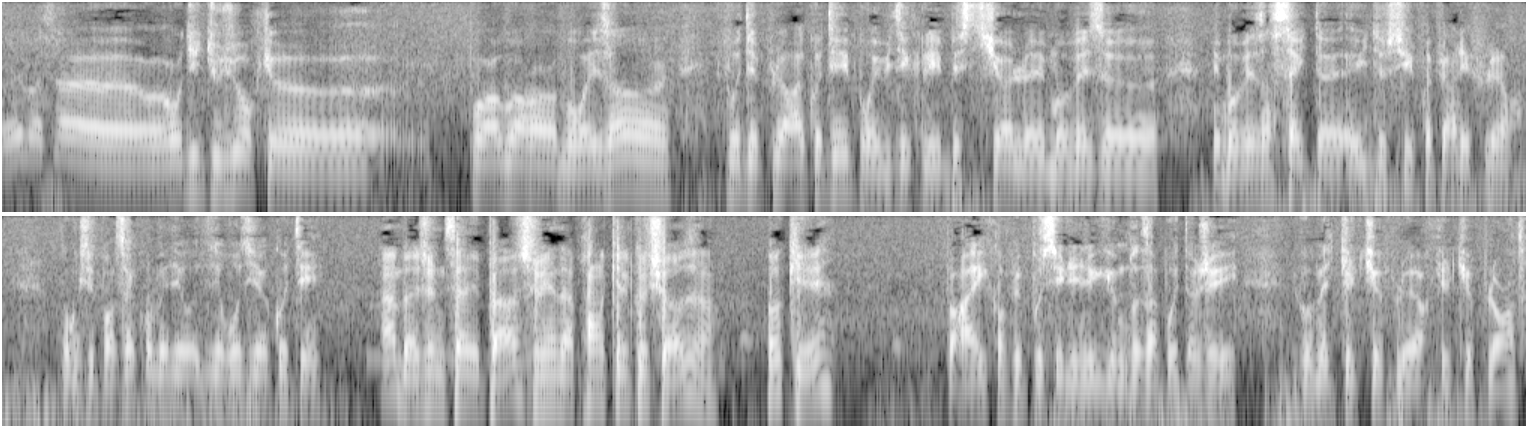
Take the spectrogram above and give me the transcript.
Ouais, bah ça, euh, on dit toujours que euh, pour avoir un bon raisin, euh, il faut des fleurs à côté pour éviter que les bestioles, les, mauvaises, les mauvais insectes aillent dessus, ils préfèrent les fleurs. Donc c'est pour ça qu'on met des, des rosiers à côté. Ah bah je ne savais pas, je viens d'apprendre quelque chose. Ok. Pareil, quand on fait pousser les légumes dans un potager, il faut mettre quelques fleurs, quelques plantes.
